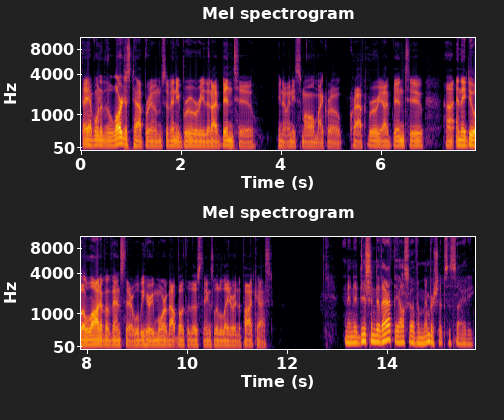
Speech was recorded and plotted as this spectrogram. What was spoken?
They have one of the largest tap rooms of any brewery that I've been to. You know, any small micro craft brewery I've been to, uh, and they do a lot of events there. We'll be hearing more about both of those things a little later in the podcast. And in addition to that, they also have a membership society.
